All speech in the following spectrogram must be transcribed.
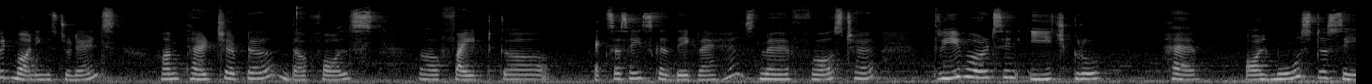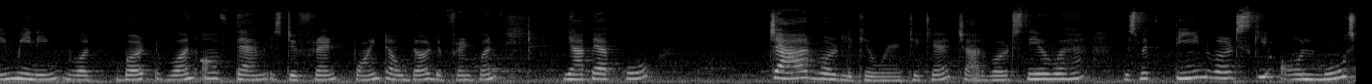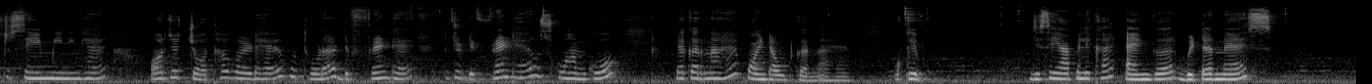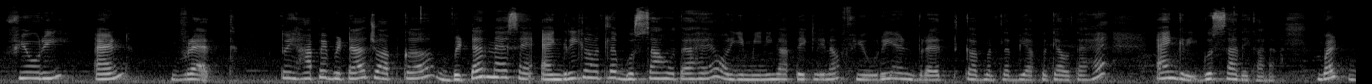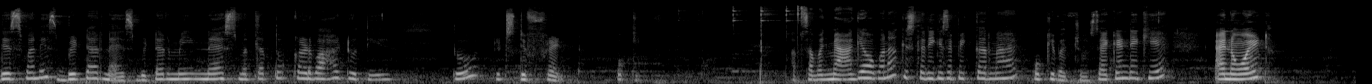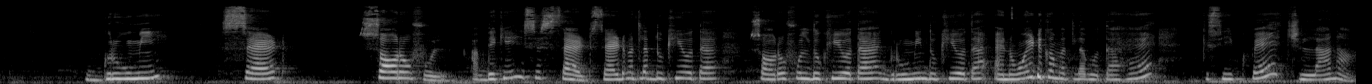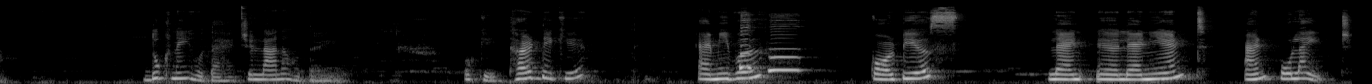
Good morning students हम third chapter the falls fight का exercise कर देख रहे हैं। इसमें फ़र्स्ट है three words in each group have almost the same meaning but one of them is different point out the different one यहाँ पे आपको चार वर्ड लिखे हुए हैं, ठीक है? चार वर्ड्स दिए हुए हैं। जिसमें तीन वर्ड्स की ऑलमोस्ट सेम मीनिंग है और जो चौथा वर्ड है, वो थोड़ा डिफरेंट है। तो जो डिफरेंट है, उसको हमको क्या करना है? पॉइंट आउट करना है। ओके जिसे यहाँ पे लिखा है anger bitterness fury and wrath तो यहाँ पे बेटा, जो आपका बिटरनेस है एंग्री का मतलब गुस्सा होता है और ये मीनिंग आप देख लेना फ्यूरी एंड ब्रेथ का मतलब भी आपका क्या होता है? एंग्री गुस्सा दिखाना। But this one is bitterness bitterness मतलब तो कड़वाहट होती है। तो इट्स डिफरेंट ओके अब समझ में आ गया होगा ना किस तरीके से पिक करना है? ओके okay, बच्चों सेकंड देखिए. एनॉइड ग्रूमी सैड सौरोफुल अब देखिए इससे सैड सैड मतलब दुखी होता है सौरोफुल दुखी होता है ग्रूमी दुखी होता है एनॉइड का मतलब होता है किसी पे चिल्लाना। दुख नहीं होता है चिल्लाना होता है ओके थर्ड देखिए. Amiable courteous lenient and polite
